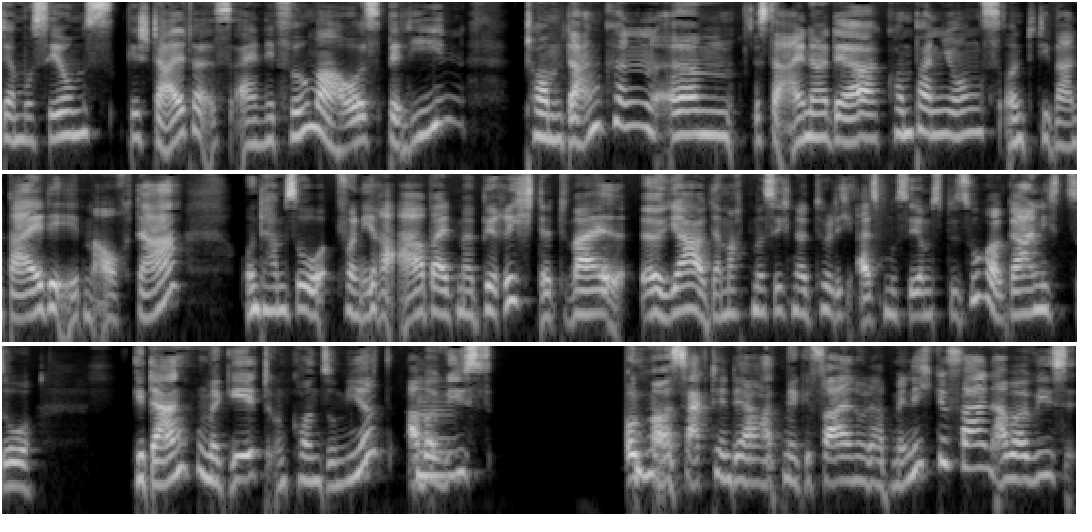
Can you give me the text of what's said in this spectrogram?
der Museumsgestalter ist eine Firma aus Berlin. Tom Duncan ähm, ist da einer der Kompagnons und die waren beide eben auch da und haben so von ihrer Arbeit mal berichtet, weil äh, ja, da macht man sich natürlich als Museumsbesucher gar nicht so Gedanken, man geht und konsumiert, aber mhm. wie es und man sagt hinterher, hat mir gefallen oder hat mir nicht gefallen, aber wie es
